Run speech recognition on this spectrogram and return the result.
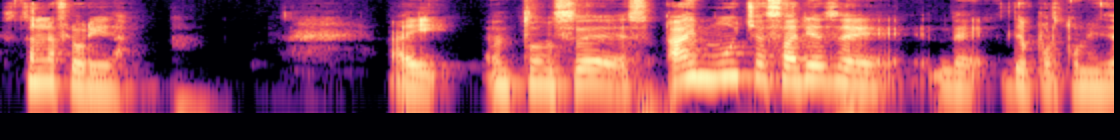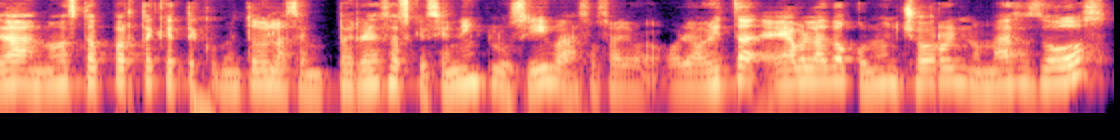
Está en la Florida ahí. Entonces, hay muchas áreas de, de, oportunidad, ¿no? Esta parte que te comento de las empresas que sean inclusivas. O sea, ahorita he hablado con un chorro y nomás dos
